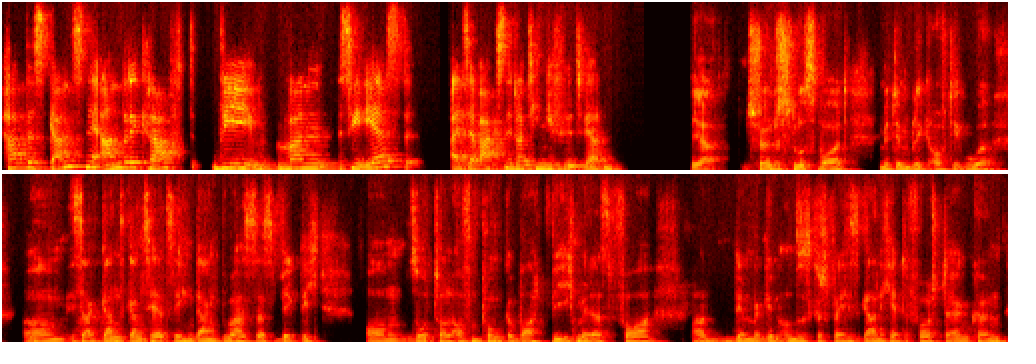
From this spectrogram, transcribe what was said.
hat das ganz eine andere Kraft, wie wann sie erst als Erwachsene dorthin geführt werden. Ja, schönes Schlusswort mit dem Blick auf die Uhr. Ähm, ich sage ganz, ganz herzlichen Dank. Du hast das wirklich ähm, so toll auf den Punkt gebracht, wie ich mir das vor äh, dem Beginn unseres Gesprächs gar nicht hätte vorstellen können.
